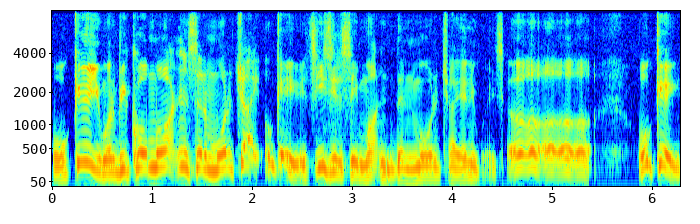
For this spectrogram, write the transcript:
Okay, you want to be called Martin instead of Mordechai? Okay, it's easier to say Martin than Mordechai, anyways. okay.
